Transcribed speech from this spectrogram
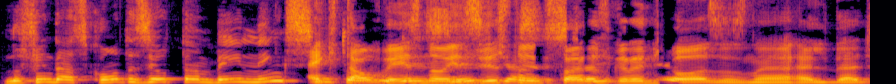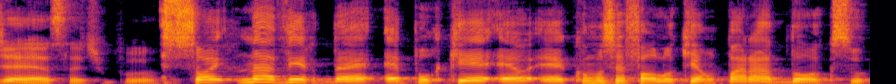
No fim das contas, eu também nem sinto É que talvez não existam histórias grandiosas, né? A realidade é essa, tipo. Só, na verdade, é porque é, é como você falou que é um paradoxo.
